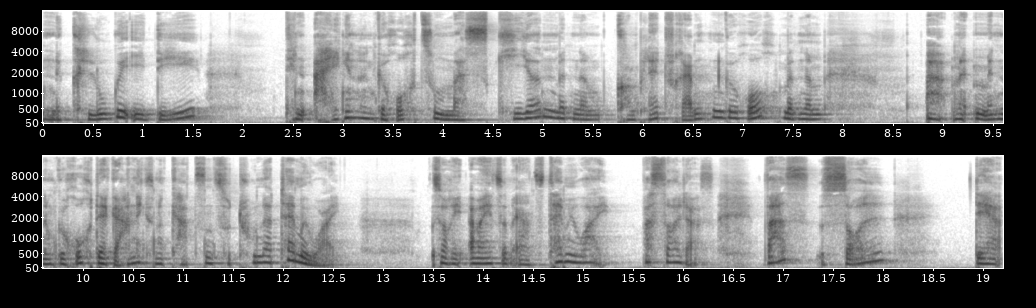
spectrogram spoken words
eine kluge Idee, den eigenen Geruch zu maskieren mit einem komplett fremden Geruch, mit einem, äh, mit, mit, einem Geruch, der gar nichts mit Katzen zu tun hat. Tell me why. Sorry, aber jetzt im Ernst. Tell me why. Was soll das? Was soll der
